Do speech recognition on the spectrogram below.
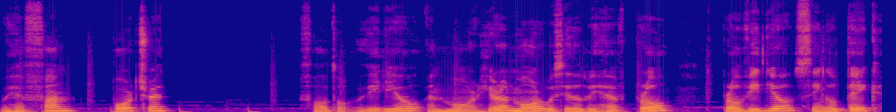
we have fun portrait photo video and more. Here on more we see that we have pro Pro Video, Single Take,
